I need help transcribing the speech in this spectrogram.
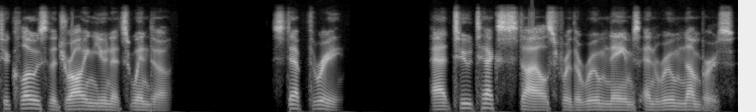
To close the drawing units window. Step 3. Add two text styles for the room names and room numbers.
